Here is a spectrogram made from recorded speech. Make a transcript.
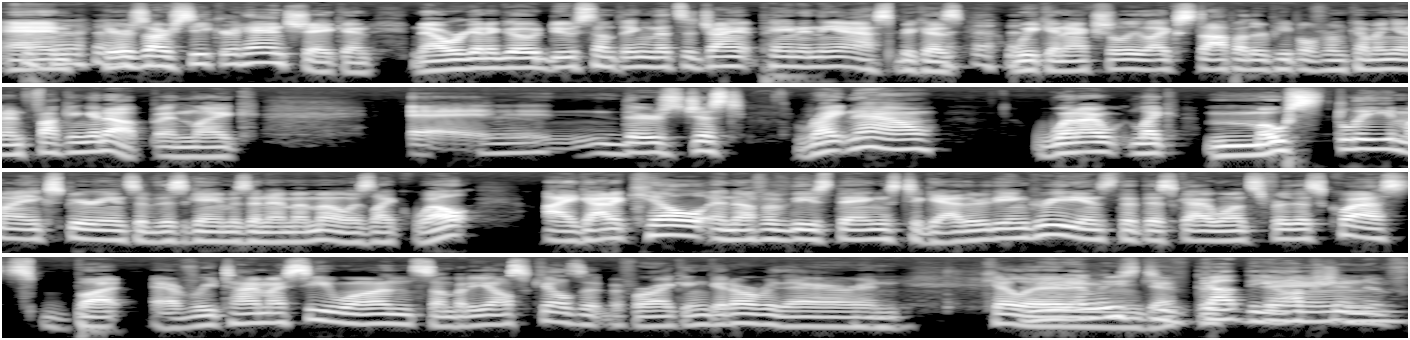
And here's our secret handshake and now we're going to go do something that's a giant pain in the ass because we can actually like stop other people from coming in and fucking it up. And like eh, there's just right now when I like mostly my experience of this game as an MMO is like, well, I got to kill enough of these things to gather the ingredients that this guy wants for this quests, but every time I see one, somebody else kills it before I can get over there and mm. kill I it. mean, at least you've got the option of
